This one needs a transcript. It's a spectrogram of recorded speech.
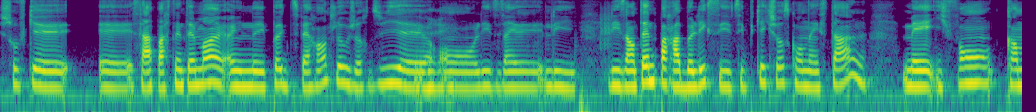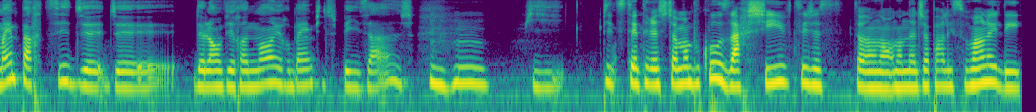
Je trouve que euh, ça appartient tellement à une époque différente. Là, aujourd'hui, euh, on, les, les, les antennes paraboliques, c'est, c'est plus quelque chose qu'on installe, mais ils font quand même partie de, de, de l'environnement urbain puis du paysage. Mhm. Puis Puis tu t'intéresses justement beaucoup aux archives, tu sais, on, on en a déjà parlé souvent, là, les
